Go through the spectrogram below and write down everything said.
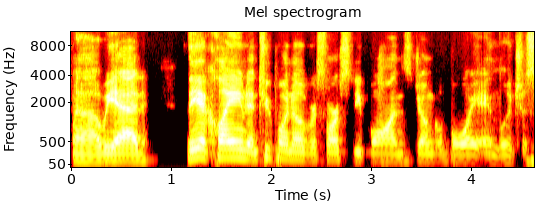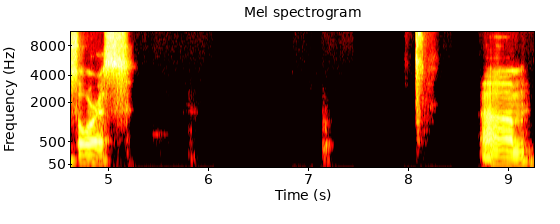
Uh, we had the acclaimed and 2.0 versus Varsity Blondes, Jungle Boy, and Luchasaurus. Um,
